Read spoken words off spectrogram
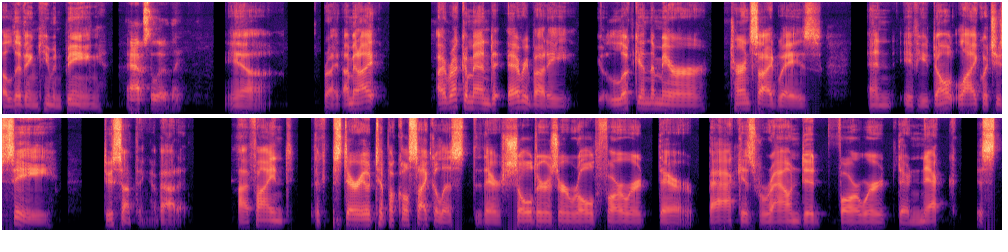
a living human being. Absolutely. Yeah. Right. I mean i i recommend everybody look in the mirror turn sideways and if you don't like what you see, do something about it. I find the stereotypical cyclist, their shoulders are rolled forward, their back is rounded forward, their neck is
